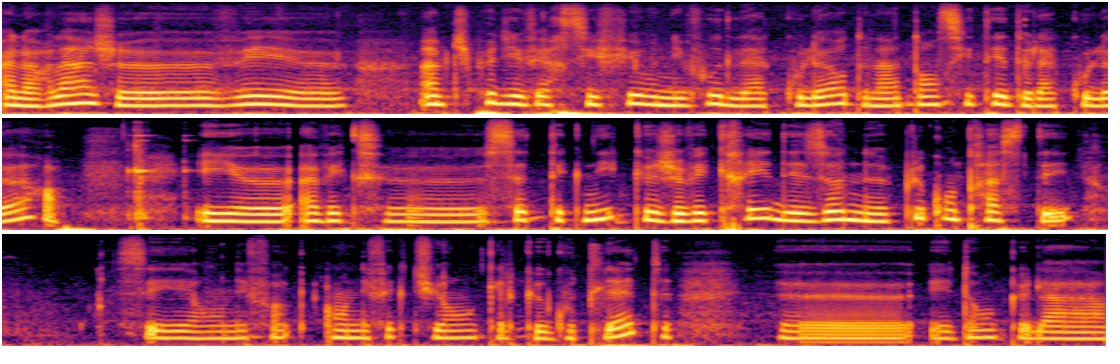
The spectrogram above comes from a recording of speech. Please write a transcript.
Alors là, je vais euh, un petit peu diversifier au niveau de la couleur, de l'intensité de la couleur. Et euh, avec cette technique, je vais créer des zones plus contrastées. C'est en, effectuant quelques gouttelettes. Euh, et donc la,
